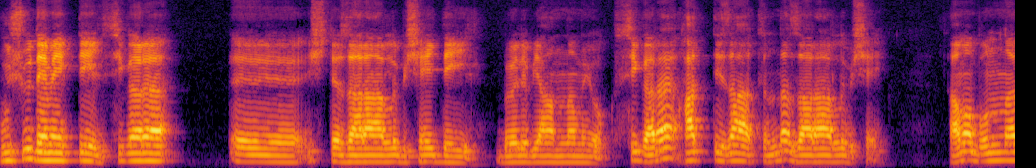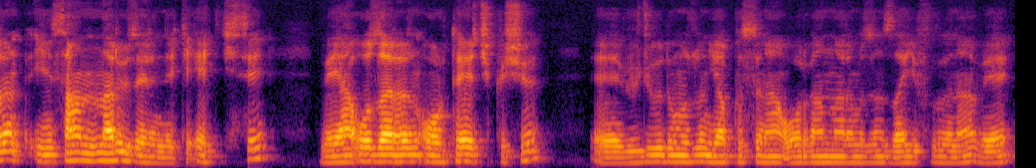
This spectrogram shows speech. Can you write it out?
Bu şu demek değil. Sigara e, işte zararlı bir şey değil. Böyle bir anlamı yok. Sigara haddi zatında zararlı bir şey. Ama bunların insanlar üzerindeki etkisi veya o zararın ortaya çıkışı e, vücudumuzun yapısına, organlarımızın zayıflığına ve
